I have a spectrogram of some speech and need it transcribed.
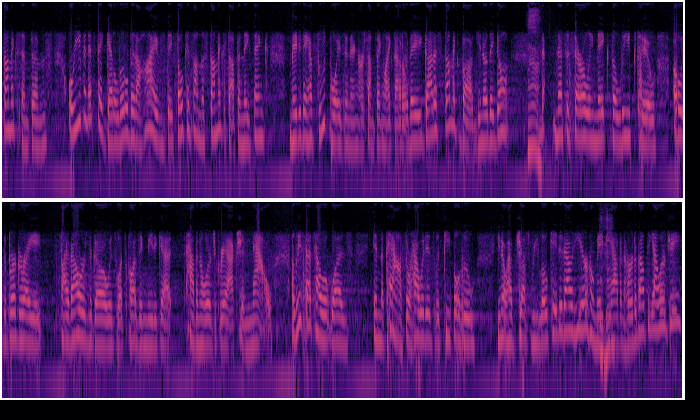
stomach symptoms. Or even if they get a little bit of hives they focus on the stomach stuff and they think maybe they have food poisoning or something like that or they got a stomach bug. You know they don't yeah. necessarily make the leap to oh the burger i ate five hours ago is what's causing me to get have an allergic reaction now. At least that's how it was in the past or how it is with people who you know, have just relocated out here who maybe mm-hmm. haven't heard about the allergy.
